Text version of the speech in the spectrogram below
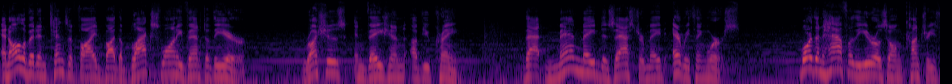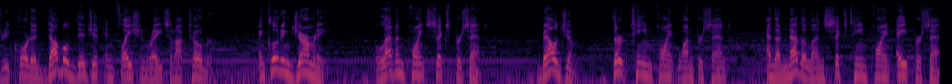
and all of it intensified by the black swan event of the year Russia's invasion of Ukraine. That man made disaster made everything worse. More than half of the Eurozone countries recorded double digit inflation rates in October, including Germany, 11.6%, Belgium, 13.1%, and the Netherlands, 16.8%.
